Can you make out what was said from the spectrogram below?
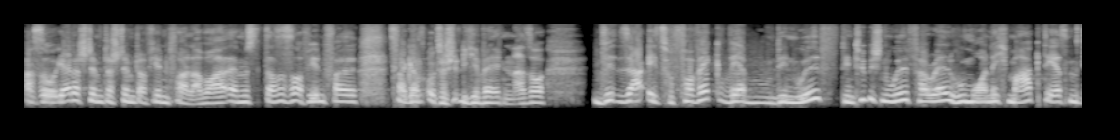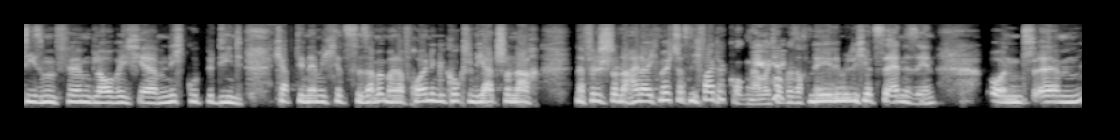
Ach so, ja, das stimmt, das stimmt auf jeden Fall. Aber ähm, das ist auf jeden Fall zwei ganz unterschiedliche Welten. Also sag ich vorweg, wer den Will, den typischen Will Ferrell Humor nicht mag, der ist mit diesem Film, glaube ich, ähm, nicht gut bedient. Ich habe den nämlich jetzt zusammen mit meiner Freundin geguckt und die hat schon nach einer Viertelstunde Heiner, ich möchte das nicht weitergucken, aber ich habe gesagt, nee, den will ich jetzt zu Ende sehen. Und ähm,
